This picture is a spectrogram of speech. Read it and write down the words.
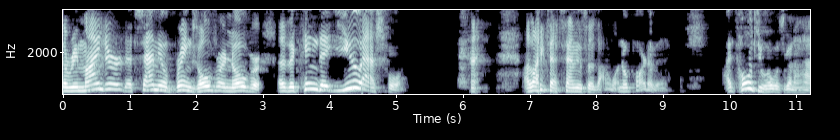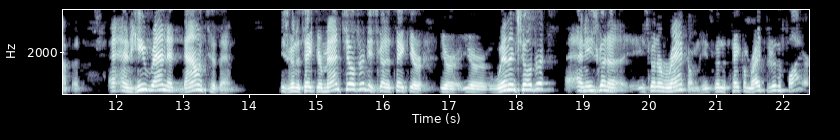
The reminder that Samuel brings over and over, uh, the king that you asked for. I like that Samuel says, I don't want no part of it. I told you what was going to happen. And he ran it down to them. He's going to take your man children. He's going to take your, your, your women children and he's going to, he's going to rank them. He's going to take them right through the fire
